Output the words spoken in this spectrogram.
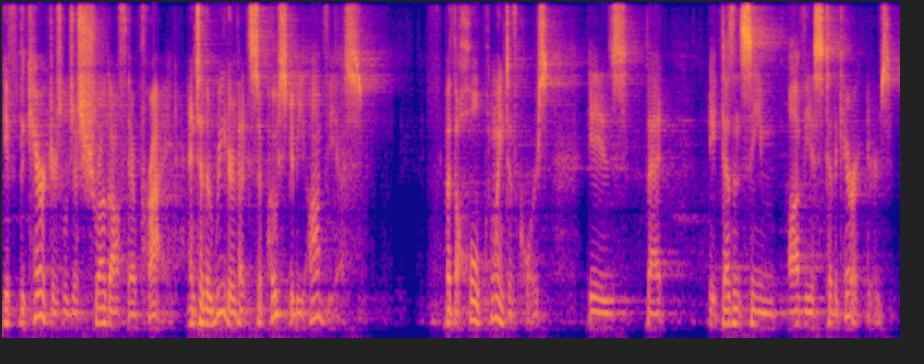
if the characters will just shrug off their pride. And to the reader, that's supposed to be obvious. But the whole point, of course, is that it doesn't seem obvious to the characters.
